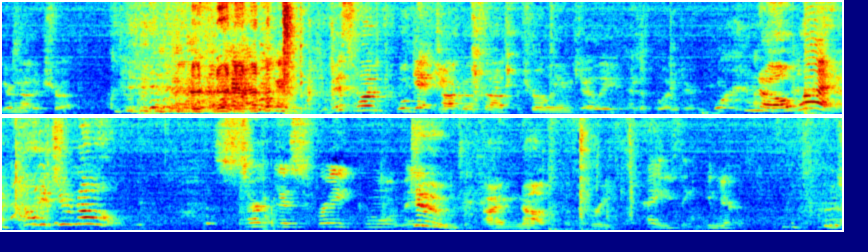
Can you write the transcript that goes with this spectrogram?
you're not a truck. okay. This one will get you. Taco sauce, petroleum jelly, and a plunger. What? No way. How did you know, Circus freak. Come on, man. dude? I'm not a freak. Hey, you think you can hear us?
